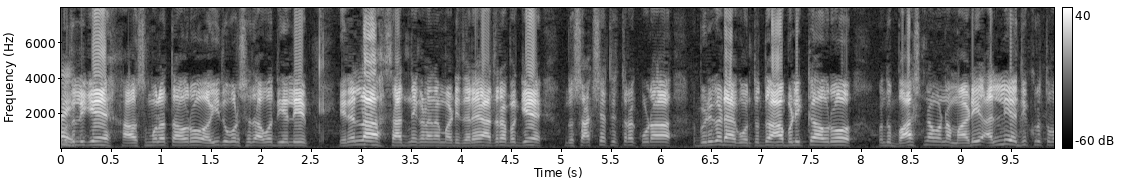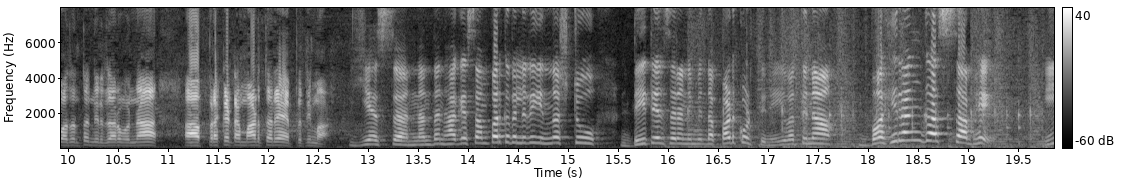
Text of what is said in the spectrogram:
ಮೊದಲಿಗೆ ಸುಮಲತಾ ಅವರು ಐದು ವರ್ಷದ ಅವಧಿಯಲ್ಲಿ ಏನೆಲ್ಲ ಸಾಧನೆಗಳನ್ನು ಮಾಡಿದ್ದಾರೆ ಅದರ ಬಗ್ಗೆ ಒಂದು ಸಾಕ್ಷ್ಯಚಿತ್ರ ಕೂಡ ಬಿಡುಗಡೆ ಆಗುವಂಥದ್ದು. ಆ ಬಳಿಕ ಅವರು ಒಂದು ಭಾಷಣವನ್ನು ಮಾಡಿ ಅಲ್ಲಿ ಅಧಿಕೃತವಾದಂಥ ನಿರ್ಧಾರವನ್ನು ಪ್ರಕಟ ಮಾಡ್ತಾರೆ ಪ್ರತಿಮಾ. ಎಸ್ ನಂದನ್ ಹಾಗೆ ಸಂಪರ್ಕದಲ್ಲಿ ಇನ್ನಷ್ಟು ಡೀಟೇಲ್ಸ್ ಅನ್ನು ನಿಮ್ಮಿಂದ ಪಡ್ಕೊಡ್ತೀನಿ ಇವತ್ತಿನ ಬಹಿರಂಗ ಸಭೆ, ಈ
